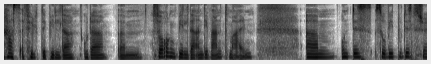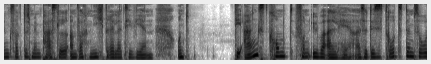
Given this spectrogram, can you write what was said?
hasserfüllte Bilder oder ähm, Sorgenbilder an die Wand malen. Ähm, und das, so wie du das schön gesagt hast mit dem Puzzle, einfach nicht relativieren. Und die Angst kommt von überall her. Also das ist trotzdem so,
